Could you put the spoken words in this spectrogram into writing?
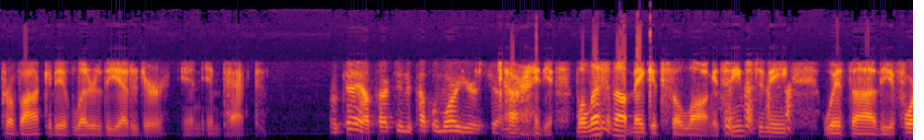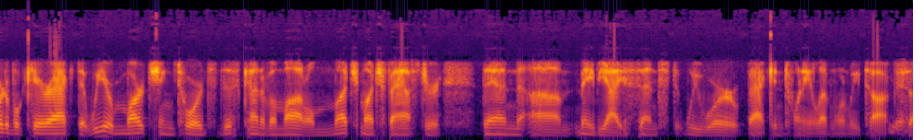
provocative letter to the editor in Impact. Okay, I'll talk to you in a couple more years, Jeff. All right. Yeah. Well, let's not make it so long. It seems to me, with uh, the Affordable Care Act, that we are marching towards this kind of a model much, much faster than um, maybe I sensed we were back in 2011 when we talked. Yeah. So,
